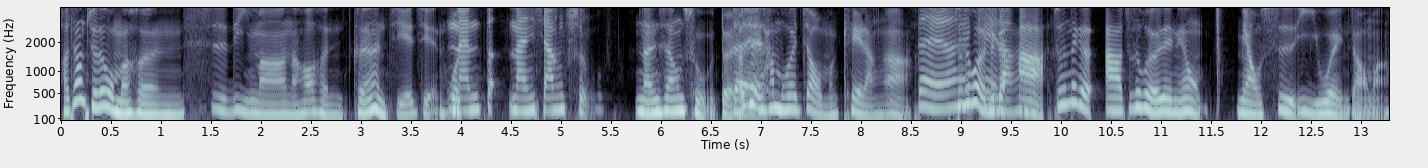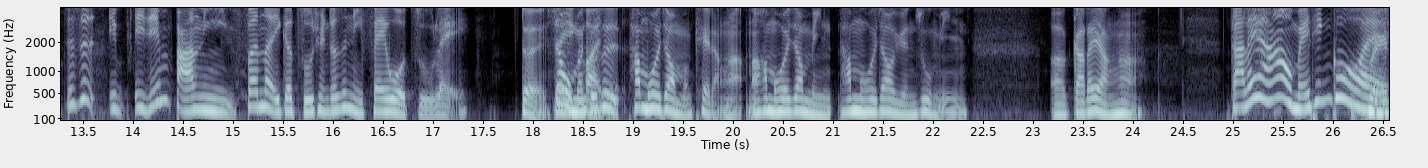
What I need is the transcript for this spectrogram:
好像觉得我们很势利吗？然后很可能很节俭，难的难相处，难相处。对，对而且他们会叫我们 K 郎啊，对，就是会有那个啊，啊，就是那个啊，就是会有点那种藐视意味，你知道吗？就是已已经把你分了一个族群，就是你非我族类。对，像我们就是他们会叫我们 K 郎啊，然后他们会叫民，他们会叫原住民，呃，嘎雷羊啊，嘎雷洋啊，我没听过哎、欸，傀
